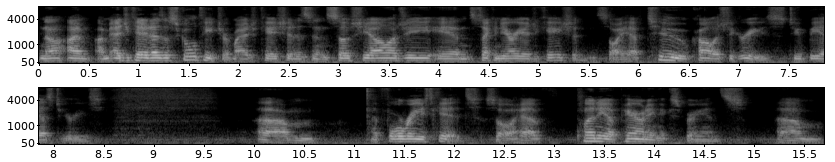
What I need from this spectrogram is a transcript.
you know, I'm, I'm educated as a school teacher. My education is in sociology and secondary education. So I have two college degrees, two BS degrees. Um, I have four raised kids, so I have plenty of parenting experience. Um,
